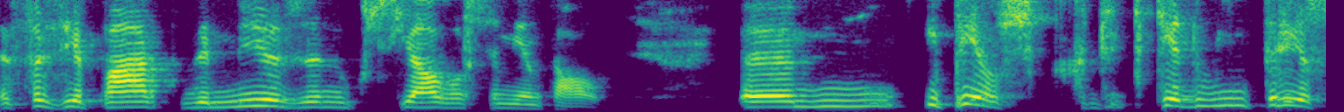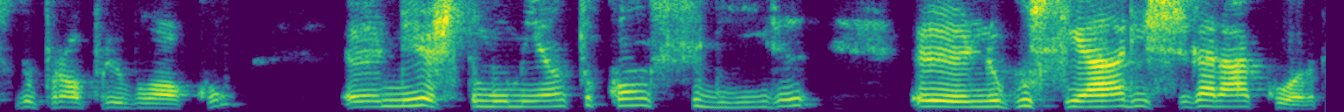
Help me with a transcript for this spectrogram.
a fazer parte da mesa negocial orçamental. Um, e penso que, que, é do interesse do próprio Bloco, uh, neste momento, conseguir uh, negociar e chegar a acordo.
